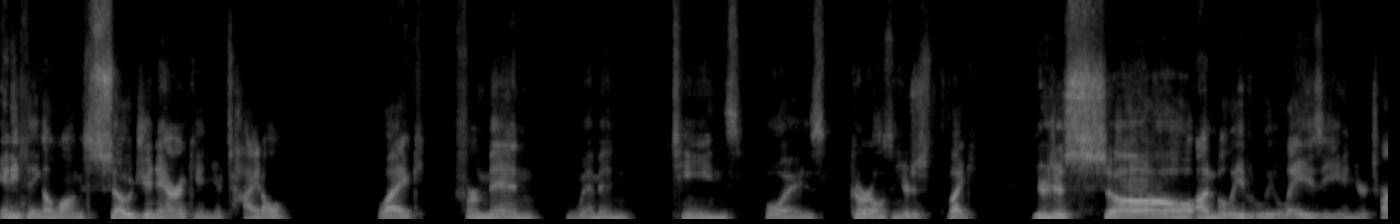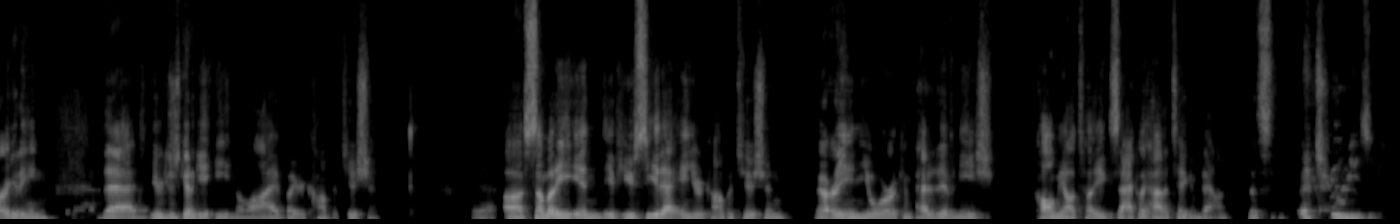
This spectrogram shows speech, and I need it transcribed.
anything along so generic in your title, like for men, women, teens, boys, girls, and you're just like you're just so unbelievably lazy in your targeting that you're just going to get eaten alive by your competition. Yeah. Uh, somebody in if you see that in your competition or in your competitive niche, call me. I'll tell you exactly how to take them down. That's too easy.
